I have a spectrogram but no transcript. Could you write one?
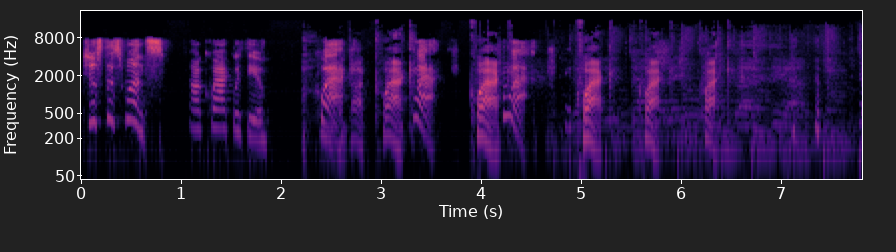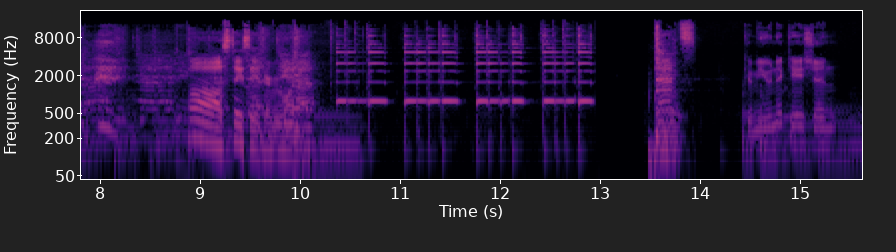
just this once, I'll quack with you. Quack. Oh God, quack. Quack. Quack. Quack. Quack. Quack. Quack. oh, stay safe, everyone. That's communication.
